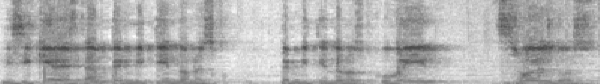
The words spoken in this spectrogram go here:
ni siquiera están permitiéndonos, permitiéndonos cubrir sueldos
